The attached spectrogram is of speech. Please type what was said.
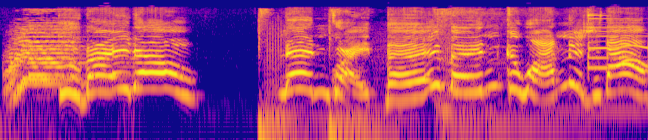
Tụi bay đâu? Lên quẩy tế bến cái quán này cho tao.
